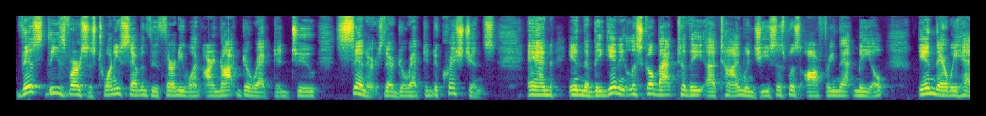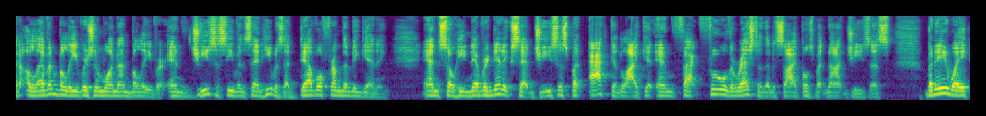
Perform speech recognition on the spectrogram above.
This, these verses 27 through 31 are not directed to sinners. They're directed to Christians. And in the beginning, let's go back to the uh, time when Jesus was offering that meal in there we had 11 believers and one unbeliever. And Jesus even said he was a devil from the beginning. And so he never did accept Jesus, but acted like it and in fact fooled the rest of the disciples, but not Jesus. But anyway,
